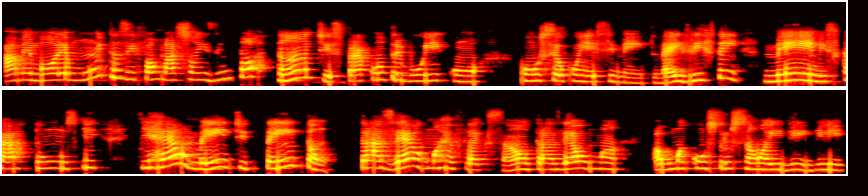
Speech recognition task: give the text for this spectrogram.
à memória muitas informações importantes para contribuir com com o seu conhecimento, né? Existem memes, cartoons que, que realmente tentam trazer alguma reflexão, trazer alguma, alguma construção aí de, de,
